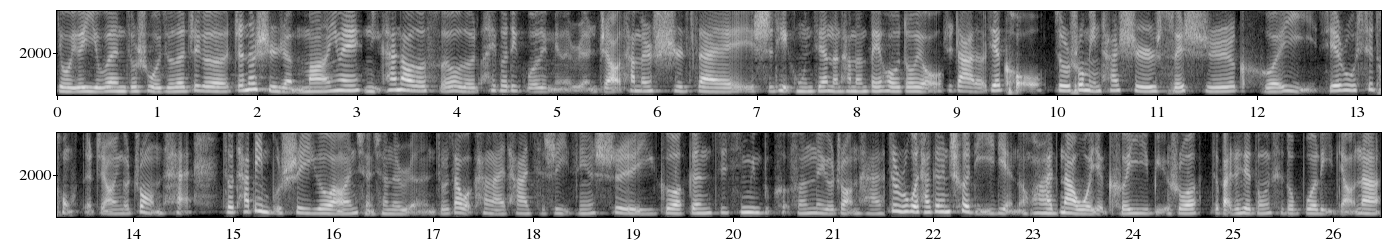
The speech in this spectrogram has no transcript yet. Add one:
有一个疑问，就是我觉得这个真的是人吗？因为你看到的所有的《黑客帝国》里面的人，只要他们是在实体空间的，他们背后都有巨大的接口，就是说明他是随时可以接入系统的这样一个状态。就他并不是一个完完全全的人，就在我看来，他其实已经是一个跟机器密不可分的一个状态。就如果他更彻底一点的话，那我也可以，比如说就把这些东西都剥离掉，那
